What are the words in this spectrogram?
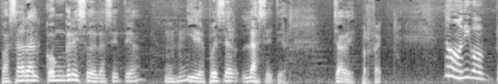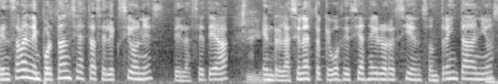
pasar al Congreso de la CTA y después ser la CTA. Chávez. Perfecto. No, digo, pensaba en la importancia de estas elecciones de la CTA en relación a esto que vos decías, Negro, recién, son 30 años,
